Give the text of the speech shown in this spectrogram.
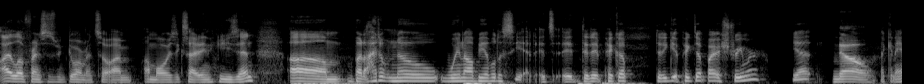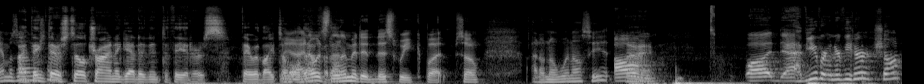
I love Frances McDormand, so I'm I'm always excited he's in. Um, but I don't know when I'll be able to see it. It's it, did it pick up? Did it get picked up by a streamer yet? No, Like an Amazon? I think they're still trying to get it into theaters. They would like to Yeah, hold I know out it's for that. limited this week, but so I don't know when I'll see it. Um, uh, have you ever interviewed her, Sean?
